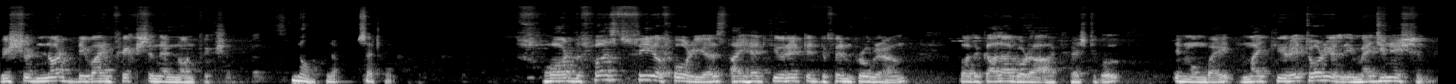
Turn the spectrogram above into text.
we should not divide fiction and non-fiction films. No, no, certainly. For the first three or four years, I had curated the film program for the Kala Ghoda Art Festival in Mumbai. My curatorial imagination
